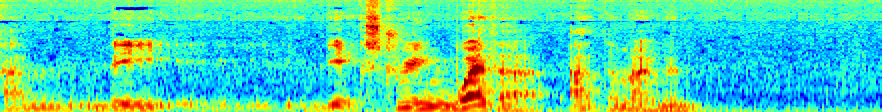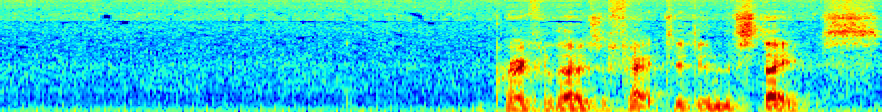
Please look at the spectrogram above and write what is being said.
um, the the extreme weather at the moment. We pray for those affected in the states,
